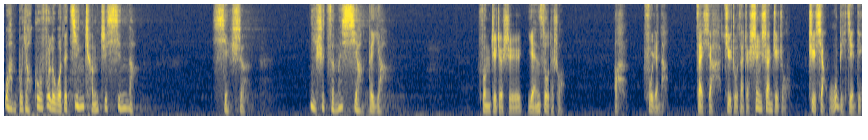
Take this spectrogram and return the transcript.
万不要辜负了我的精诚之心呐，先生。你是怎么想的呀？风致这时严肃地说：“啊，夫人呐，在下居住在这深山之中，志向无比坚定，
